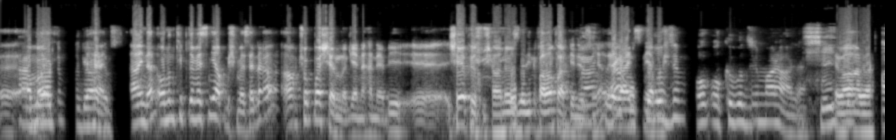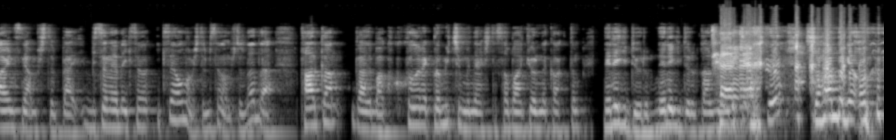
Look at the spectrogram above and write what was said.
Ee, Ha, ama gördüm gördüm. Evet, aynen onun tiplemesini yapmış mesela. Ama çok başarılı gene hani bir e, şey yapıyorsun şahane özlediğini falan fark ediyorsun Ben- ya. Ya, Direkt o, aynısını yapmış. kıvılcım, o, o kıvılcım var hala. Şey de Var, var. aynısını yapmıştı. Ben, bir sene ya da iki sene, iki sene olmamıştır. Bir sene olmuştur da da. Tarkan galiba Coca-Cola reklamı için mi ne işte sabah köründe kalktım. Nereye gidiyorum? Nereye gidiyorum tarzı bir şey yaptı. Şahan da gene onun,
